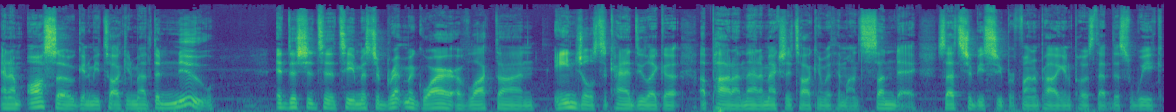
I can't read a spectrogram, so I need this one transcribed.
And I'm also going to be talking about the new addition to the team, Mr. Brent McGuire of Locked On Angels, to kind of do like a, a pod on that. I'm actually talking with him on Sunday, so that should be super fun. I'm probably going to post that this week.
